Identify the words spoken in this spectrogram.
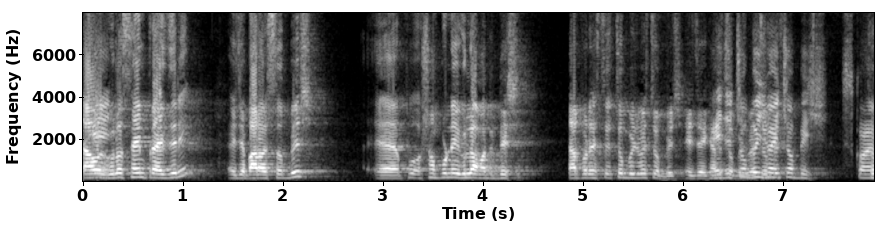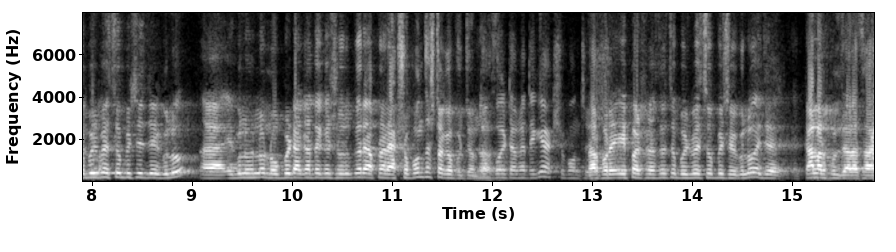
তাও এগুলো সেম প্রাইজেরই এই যে বারো চব্বিশ সম্পূর্ণ এগুলো আমাদের দেশে। তারপরে হচ্ছে চব্বিশ বাই চব্বিশ এই যে এখানে চব্বিশ বাই চব্বিশ চব্বিশ। বাই চব্বিশে যেগুলো এগুলো হলো নব্বই টাকা থেকে শুরু করে আপনার একশো পঞ্চাশ টাকা পর্যন্ত নব্বই টাকা থেকে একশো পঞ্চাশ। তারপরে এই পাশে আছে চব্বিশ বাই চব্বিশ এগুলো এই যে কালারফুল যারা চায়।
